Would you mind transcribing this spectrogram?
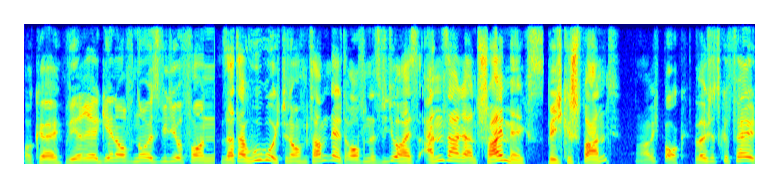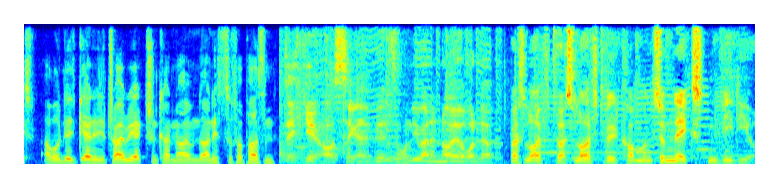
Okay, wir reagieren auf ein neues Video von Sata Hugo. Ich bin auf dem Thumbnail drauf und das Video heißt Ansage an Trimax. Bin ich gespannt. Da hab ich Bock. Wenn euch das gefällt, abonniert gerne den Try-Reaction-Kanal, um da nichts zu verpassen. Ich gehe raus, Digga. Wir suchen lieber eine neue Runde. Was läuft, was läuft? Willkommen zum nächsten Video.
